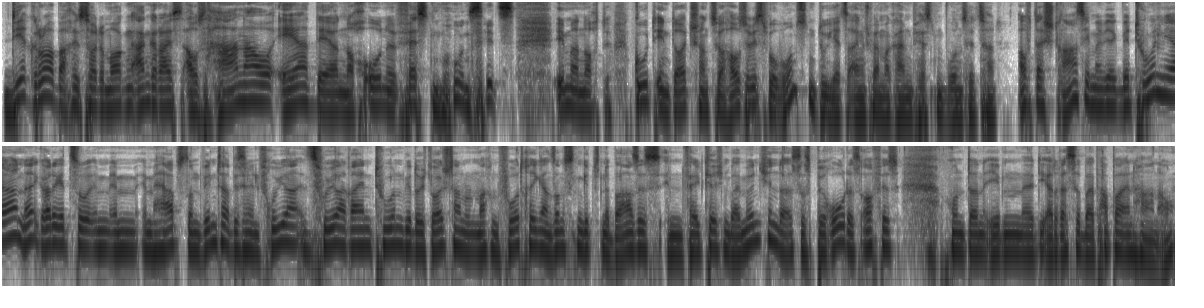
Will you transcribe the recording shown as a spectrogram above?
Dirk Rohrbach ist heute Morgen angereist aus Hanau. Er, der noch ohne festen Wohnsitz immer noch gut in Deutschland zu Hause ist. Wo wohnst denn du jetzt eigentlich, wenn man keinen festen Wohnsitz hat? Auf der Straße, ich meine, wir, wir touren ja, ne, gerade jetzt so im, im, im Herbst und Winter, bis in den Frühjahr, ins Frühjahr rein, touren wir durch Deutschland und machen Vorträge. Ansonsten gibt es eine Basis in Feldkirchen bei München, da ist das Büro, das Office und dann eben äh, die Adresse bei Papa in Hanau.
